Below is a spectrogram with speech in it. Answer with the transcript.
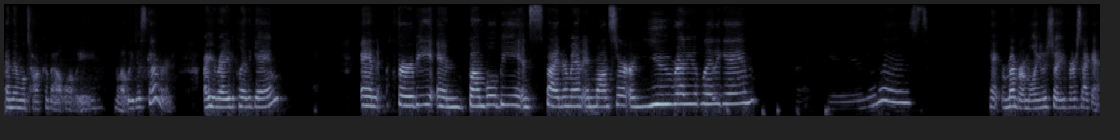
And then we'll talk about what we what we discovered. Are you ready to play the game? And Furby and Bumblebee and Spider-Man and Monster, are you ready to play the game? Here it is. Okay, remember, I'm only going to show you for a second.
